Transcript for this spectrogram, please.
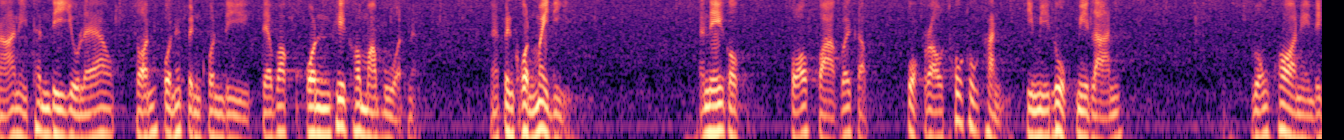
นานี่ท่านดีอยู่แล้ว สอนคนให้เป็นคนดี แต่ว่าคนที่เข้ามาบวชเนะ่ยเป็นคนไม่ดี อันนี้ก็ขอฝากไว้กับพวกเราทุกทุกท่านที่มีลูกมีหลาน หลวงพ่อนี่ได้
